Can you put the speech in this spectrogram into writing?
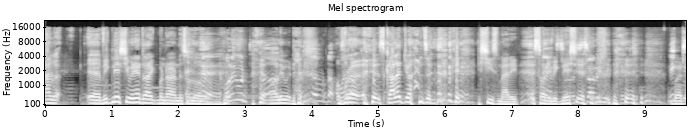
நாங்கள் விக்னேஷ் சிவனே டைரக்ட் பண்ணுறான்னு சொல்லுவாங்க Hollywood. ஹாலிவுட் அப்புறம் ஸ்காலட் ஜோஹான்சன் ஷீஸ் மேரிட் சாரி விக்னேஷ் Sorry, பட்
